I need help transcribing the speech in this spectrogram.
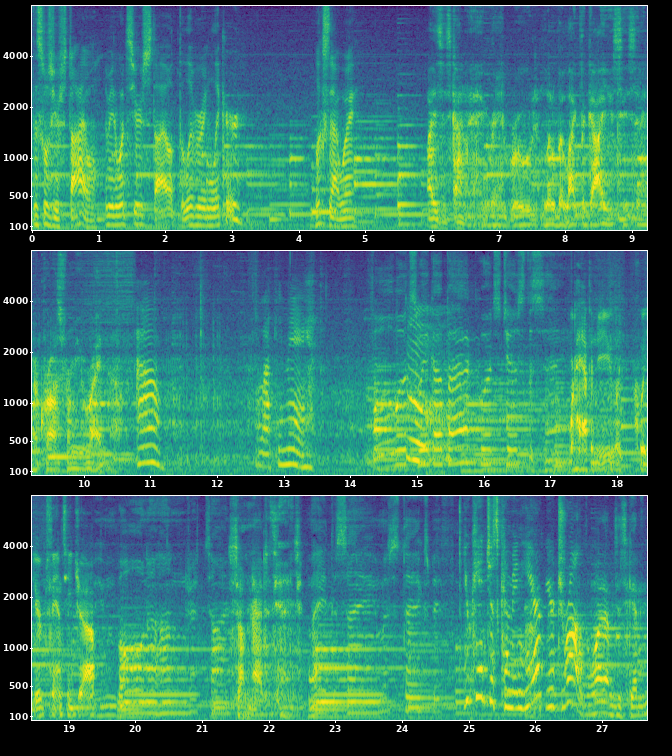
this was your style. I mean, what's your style? Delivering liquor? Looks that way. He's just kind of angry and rude. A little bit like the guy you see sitting across from you right now. Oh. Lucky me. Forwards we hmm. go backwards just the same. What happened to you? Like, quit your fancy job? Been born a hundred times, Something had to change. made the same mistakes before. You can't just come in here. You're drunk. What? I'm just getting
